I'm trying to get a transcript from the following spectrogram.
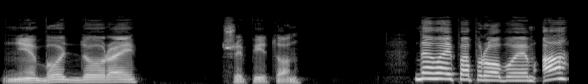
Не будь дурой, шипит он. Давай попробуем, а?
